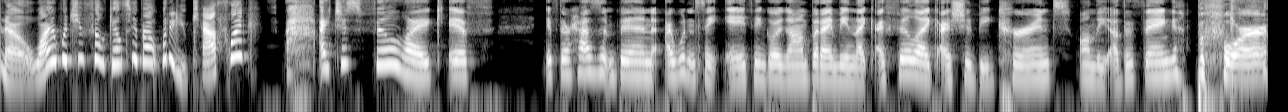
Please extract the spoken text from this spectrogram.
no. Why would you feel guilty about? What are you Catholic? I just feel like if if there hasn't been, I wouldn't say anything going on, but I mean, like, I feel like I should be current on the other thing before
